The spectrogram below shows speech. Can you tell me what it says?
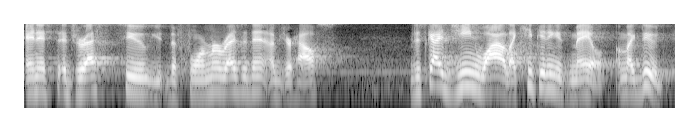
and it's addressed to the former resident of your house? This guy, Gene Wild, I keep getting his mail. I'm like, dude,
